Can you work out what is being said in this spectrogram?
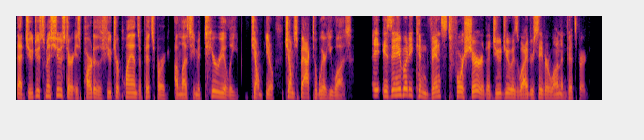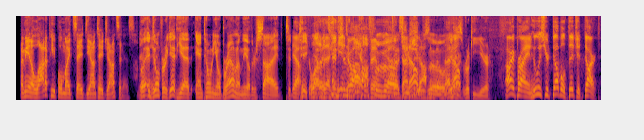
That Juju Smith Schuster is part of the future plans of Pittsburgh unless he materially jump, you know, jumps back to where he was. Is anybody convinced for sure that Juju is wide receiver one in Pittsburgh? I mean, a lot of people might say Diontae Johnson is. Well, Yeah, and don't forget, he had Antonio Brown on the other side to Yeah. take a lot Yeah, of attention off, off of of, him. uh, Yeah, that Juju, helped. so That in his rookie year. All right, Brian, who is your double digit dart?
